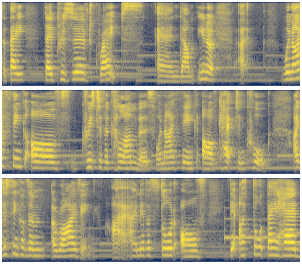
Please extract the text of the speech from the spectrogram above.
that they, they preserved grapes. And, um, you know, when I think of Christopher Columbus, when I think of Captain Cook, I just think of them arriving. I, I never thought of, the, I thought they had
